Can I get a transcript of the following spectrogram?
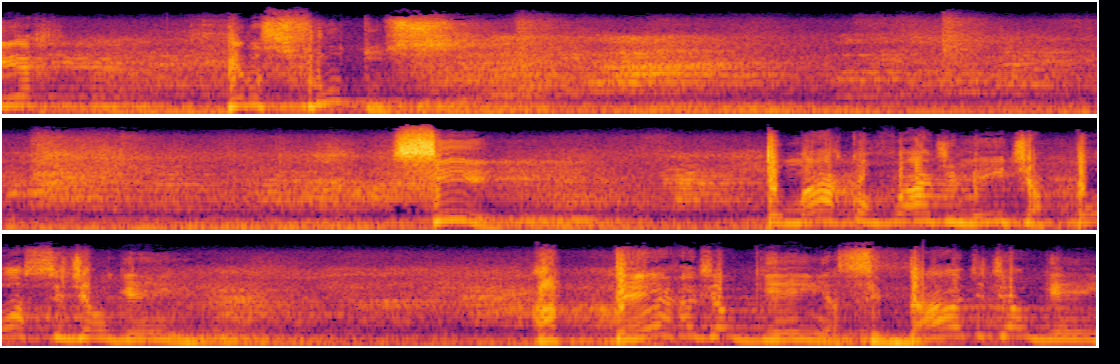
ver pelos frutos. Se tomar covardemente a posse de alguém, a terra de alguém, a cidade de alguém,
